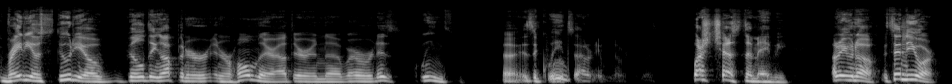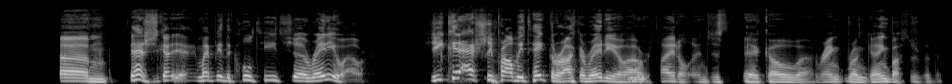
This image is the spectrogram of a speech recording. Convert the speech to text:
radio studio building up in her in her home there out there in uh, wherever it is, Queens. Uh, is it Queens? I don't even know where she lives. Westchester, maybe. I don't even know. It's in New York. Um, yeah, she's got. It might be the Cool Teach uh, Radio Hour. She could actually probably take the Rocket Radio Hour title and just uh, go uh, run, run gangbusters with it.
